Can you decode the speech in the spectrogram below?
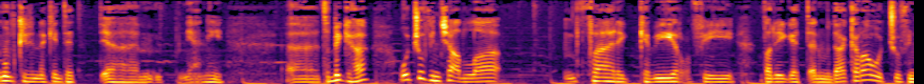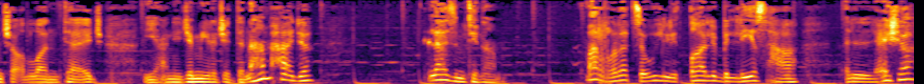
ممكن إنك أنت يعني آه، تطبقها وتشوف إن شاء الله فارق كبير في طريقة المذاكرة وتشوف إن شاء الله نتائج يعني جميلة جدا. أهم حاجة لازم تنام. مرة لا تسوي لي الطالب اللي يصحى العشاء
